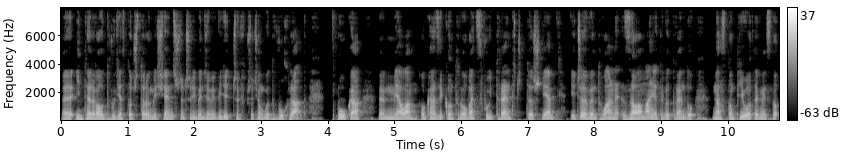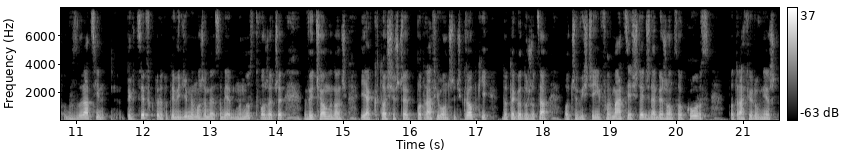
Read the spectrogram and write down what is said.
e, interwał 24-miesięczny, czyli będziemy widzieć, czy w przeciągu dwóch lat spółka e, miała okazję kontynuować swój trend, czy też nie i czy ewentualne załamanie tego trendu nastąpiło. Tak więc no, z racji tych cyfr, które tutaj widzimy, możemy sobie mnóstwo rzeczy wyciągnąć. Jak ktoś jeszcze potrafi łączyć kropki, do tego dorzuca oczywiście informacje, śledzi na bieżąco kurs, potrafi również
